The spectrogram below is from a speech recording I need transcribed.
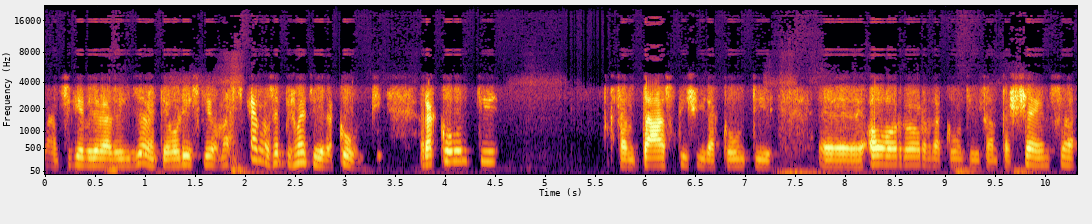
anziché vedere la televisione, mettevo lì e scrivevo, ma erano semplicemente dei racconti, racconti fantastici, racconti eh, horror, racconti di fantascienza,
